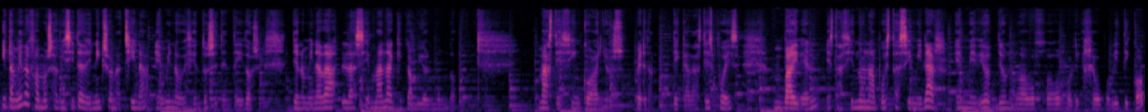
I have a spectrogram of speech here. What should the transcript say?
y también la famosa visita de Nixon a China en 1972, denominada la Semana que cambió el mundo. Más de cinco años, perdón, décadas después, Biden está haciendo una apuesta similar en medio de un nuevo juego geopolítico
